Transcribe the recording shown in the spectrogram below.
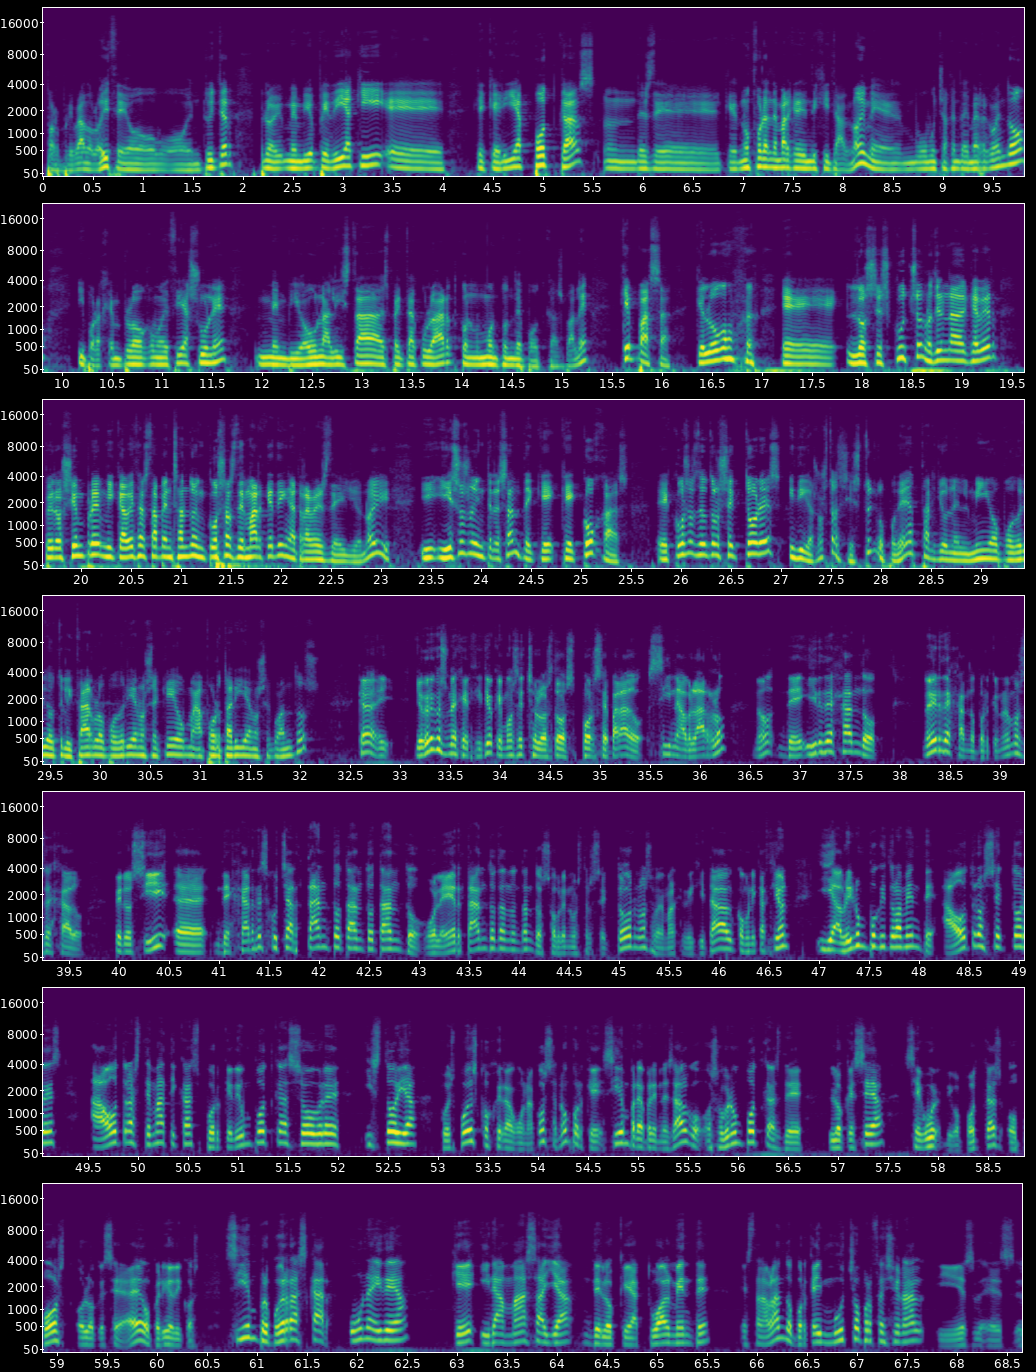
por privado lo hice o, o en Twitter, pero me envió, pedí aquí eh, que quería podcast mm, desde que no fueran de marketing digital, ¿no? Y me, hubo mucha gente que me recomendó y, por ejemplo, como decía Sune, me envió una lista espectacular con un montón de podcasts, ¿vale? ¿Qué pasa? Que luego eh, los escucho, no tienen nada que ver, pero siempre mi cabeza está pensando en cosas de marketing a través de ello, ¿no? Y, y- eso es lo interesante, que, que cojas eh, cosas de otros sectores y digas, ostras, si esto lo podría adaptar yo en el mío, podría utilizarlo, podría no sé qué, o me aportaría no sé cuántos. Claro, yo creo que es un ejercicio que hemos hecho los dos por separado, sin hablarlo, ¿no? De ir dejando, no ir dejando, porque no hemos dejado, pero sí eh, dejar de escuchar tanto, tanto, tanto, o leer tanto, tanto, tanto sobre nuestro sector, ¿no? Sobre marketing digital, comunicación, y abrir un poquito la mente a otros sectores, a otras temáticas, porque de un podcast sobre historia, pues puedes coger alguna cosa, ¿no? Porque siempre aprendes algo, o sobre un podcast de lo que sea, seguro, digo podcast o post o lo que sea, ¿eh? O periódicos, siempre puedes rascar una idea que irá más allá de lo que actualmente están hablando, porque hay mucho profesional, y es,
